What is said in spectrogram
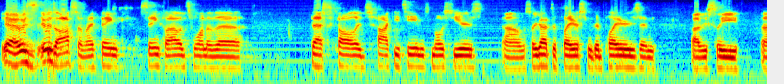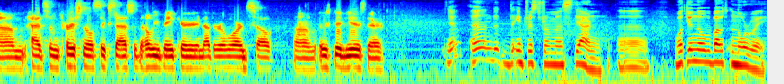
Yeah, it was it was awesome. I think St. Cloud's one of the best college hockey teams most years. Um, so I got to play with some good players, and obviously um, had some personal success with the Hobey Baker and other awards. So um, it was good years there. Yeah, and the interest from uh, Stjern. Uh, what do you know about Norway?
